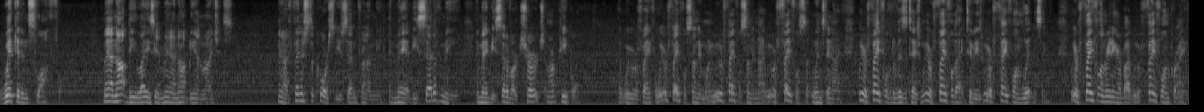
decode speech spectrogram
wicked and slothful. May I not be lazy and may I not be unrighteous. May I finish the course that you set in front of me, and may it be said of me, and may it be said of our church and our people that we were faithful. We were faithful Sunday morning. We were faithful Sunday night. We were faithful Wednesday night. We were faithful to the visitation. We were faithful to activities. We were faithful in witnessing. We were faithful in reading our Bible. We were faithful in praying.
